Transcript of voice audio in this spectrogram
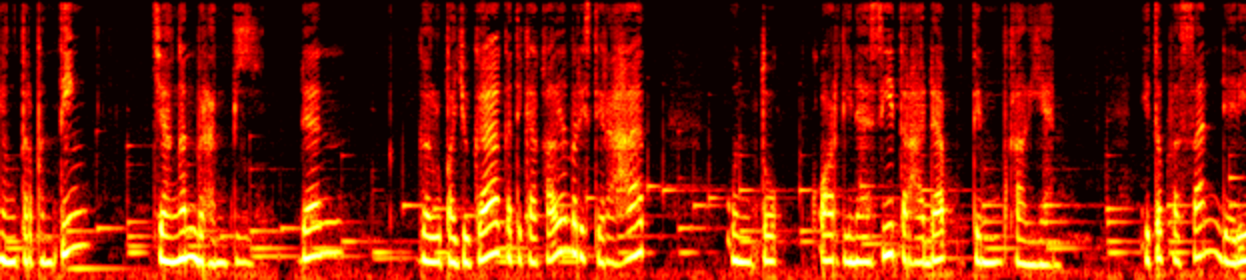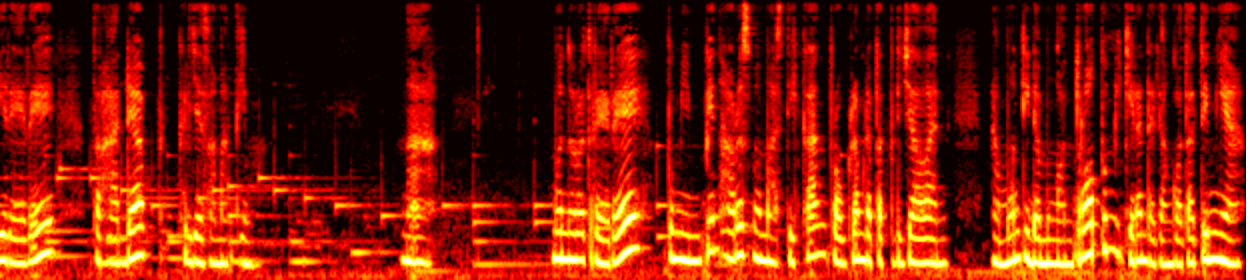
Yang terpenting, jangan berhenti. Dan gak lupa juga ketika kalian beristirahat untuk koordinasi terhadap tim kalian. Itu pesan dari Rere terhadap kerjasama tim. Nah, menurut Rere, pemimpin harus memastikan program dapat berjalan, namun tidak mengontrol pemikiran dari anggota timnya.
